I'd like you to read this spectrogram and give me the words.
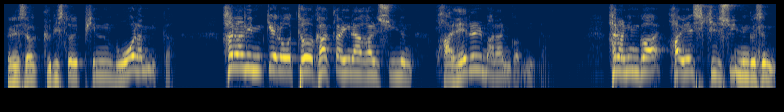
그래서 그리스도의 피는 뭘 합니까? 하나님께로 더 가까이 나갈 수 있는 화해를 말하는 겁니다. 하나님과 화해시킬 수 있는 것은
